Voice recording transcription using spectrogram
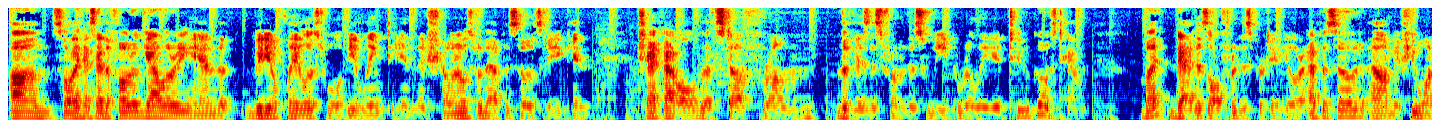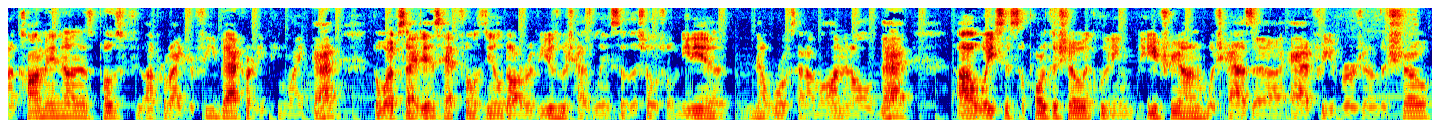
Um, so, like I said, the photo gallery and the video playlist will be linked in the show notes for the episode, so you can check out all of that stuff from the visits from this week related to Ghost Town. But that is all for this particular episode. Um, if you want to comment on this post, uh, provide your feedback or anything like that, the website is headphonesneil.reviews, which has links to the social media networks that I'm on and all of that. Uh, ways to support the show, including Patreon, which has a ad-free version of the show.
